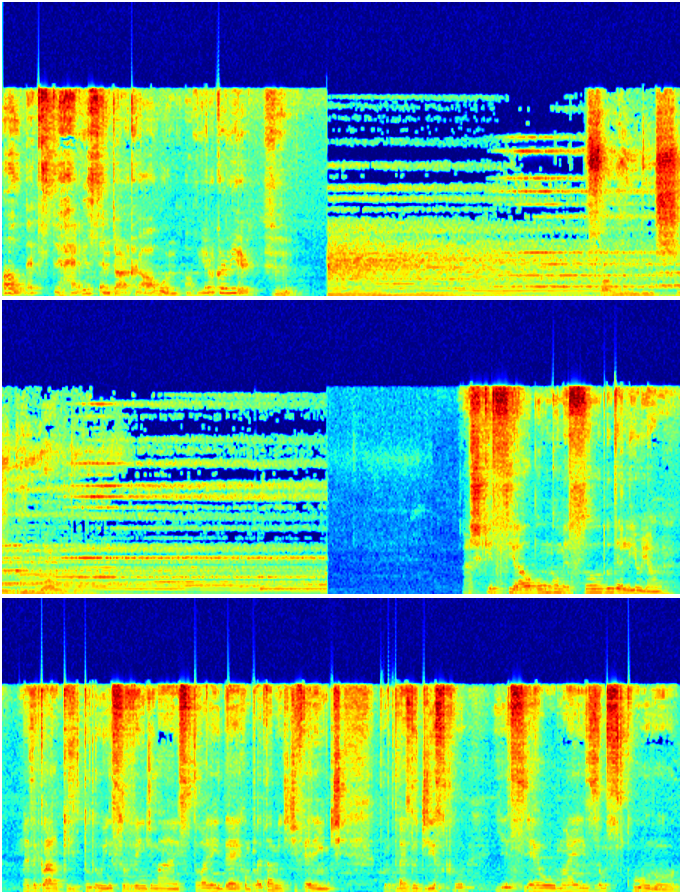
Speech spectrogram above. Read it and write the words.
"Oh, that's the heaviest and darker album of your career." Falando sobre o álbum. Acho que esse álbum começou do Delirium, mas é claro que tudo isso vem de uma história e ideia completamente diferente por trás do disco, e esse é o mais obscuro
